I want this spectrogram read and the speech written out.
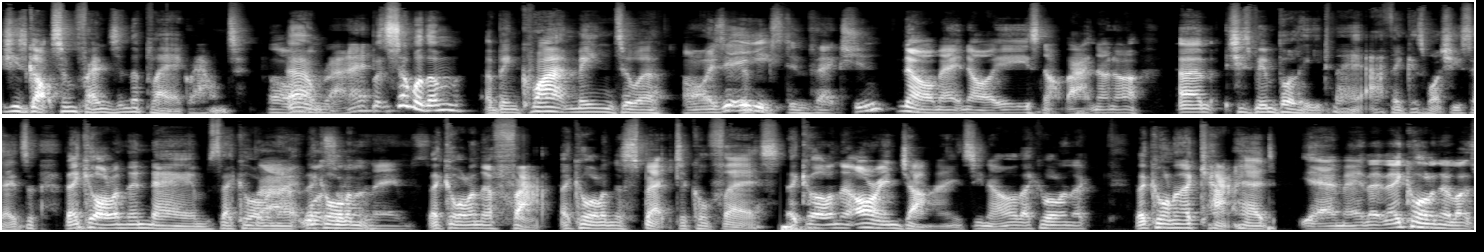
she's got some friends in the playground. All um, right. But some of them have been quite mean to her. Oh, is it a yeast infection? No, mate, no, it's not that. No, no. Um, she's been bullied, mate. I think is what she said. So they call her their names. They call Right, her. They what call sort her. names? They call her fat. They call her spectacle face. They call her the orange eyes. You know. They call her. They call her cat head. Yeah, man. They they calling her like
